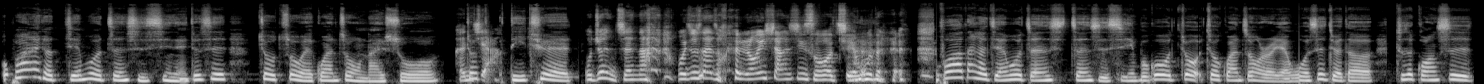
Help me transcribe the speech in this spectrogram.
我不知道那个节目的真实性诶，就是就作为观众来说很假，的确我觉得很真啊，我就是那种 很容易相信所有节目的人。我不知道那个节目真真实性，不过就就观众而言，我是觉得就是光是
